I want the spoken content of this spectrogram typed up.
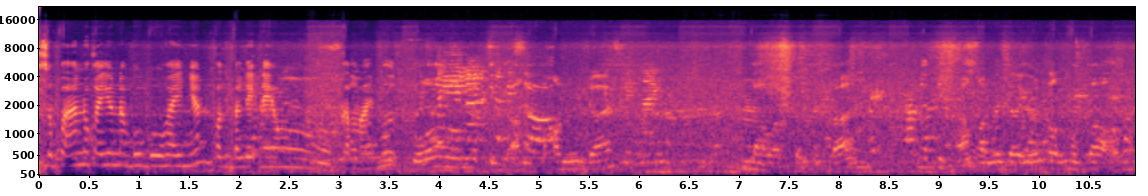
So paano kayo nabubuhay niyan pagbalik na yung kamay mo? Ko. Matigang pa kami dahil. Dawat ko ba? Matigang kami dahil pag magkaon.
